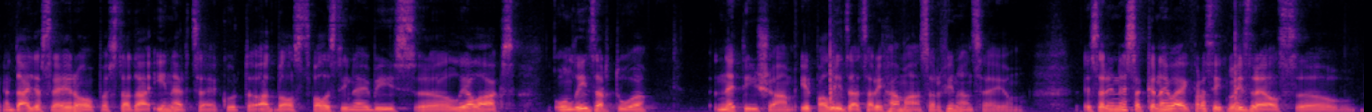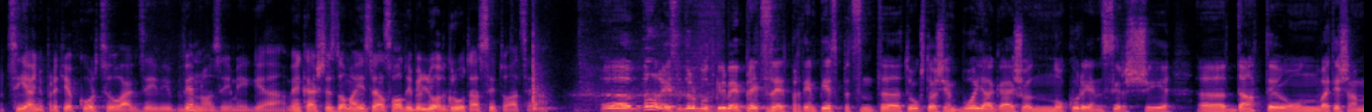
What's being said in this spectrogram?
daļas Eiropas tādā inercē, kur atbalsts Palestīnai bijis lielāks, un līdz ar to netīšām ir palīdzēts arī Hamas ar finansējumu. Es arī nesaku, ka nevajag prasīt no Izraels uh, cieņu pret jebkuru cilvēku dzīvību. Viennozīmīgi, jā. Vienkārši es domāju, Izraels valdība ir ļoti grūtā situācijā. Uh, vēlreiz, varbūt gribēju precizēt par tiem 15,000 bojāgājušo, no kurienes ir šie uh, dati, un vai tiešām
